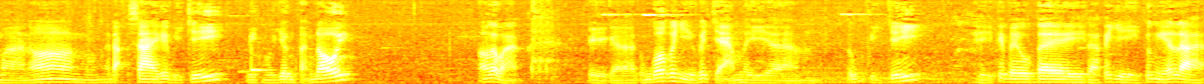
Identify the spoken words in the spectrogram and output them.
mà nó đặt sai cái vị trí, việc người dân phản đối. Đó các bạn. Thì cũng có có nhiều cái trạm thì đúng vị trí. Thì cái BOT là cái gì? Có nghĩa là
